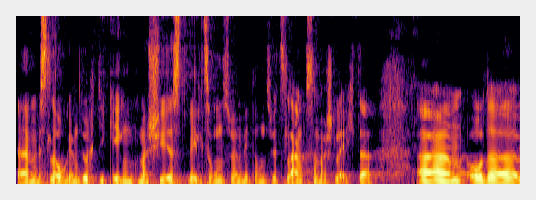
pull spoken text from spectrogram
ähm, Slogan durch die Gegend marschierst, wähl's uns, weil mit uns wird es langsamer schlechter, ähm, oder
